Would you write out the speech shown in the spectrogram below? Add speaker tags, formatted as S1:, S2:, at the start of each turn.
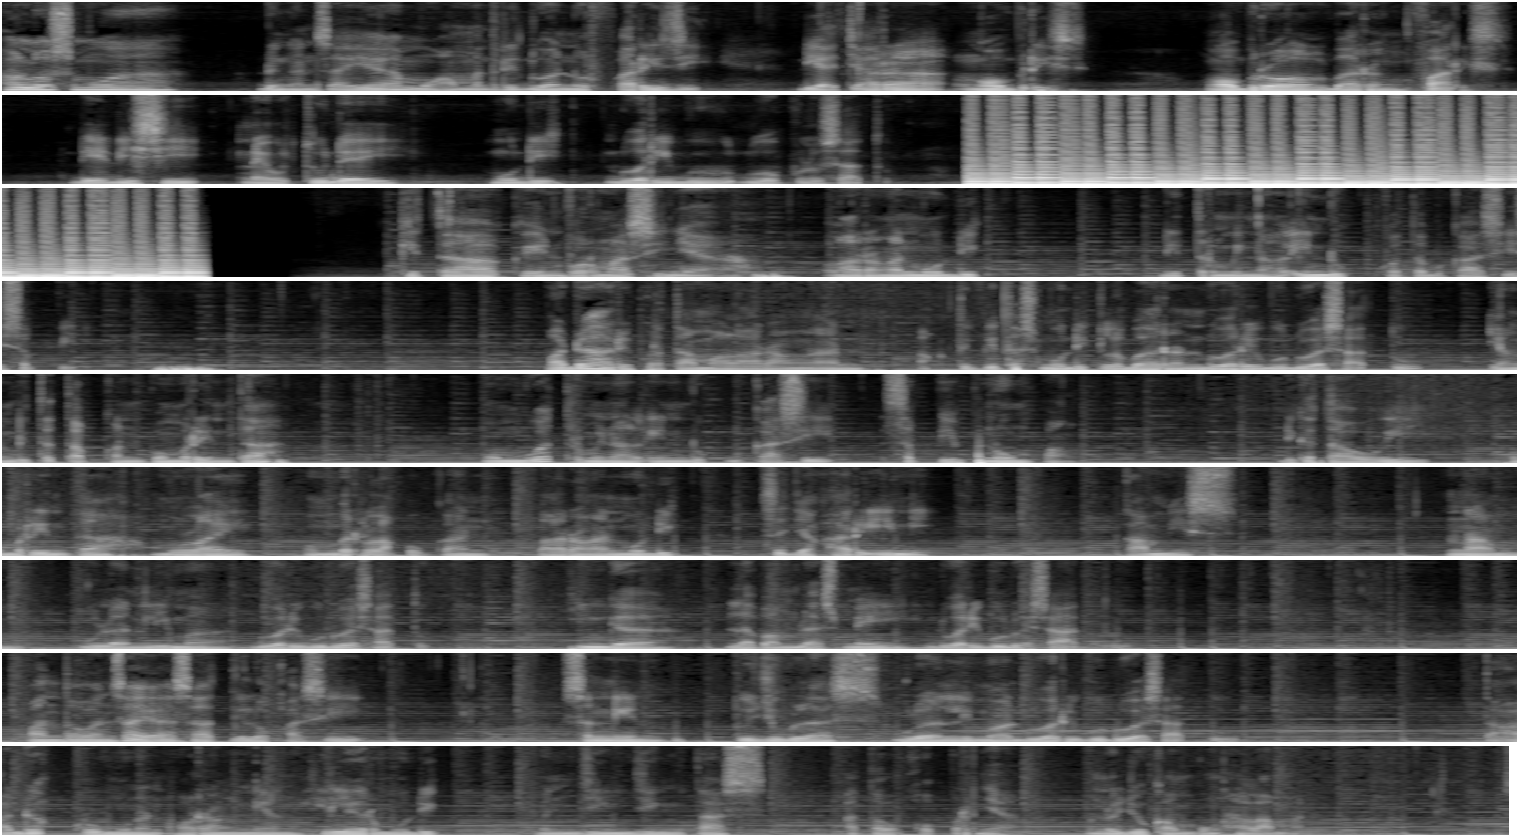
S1: Halo semua, dengan saya Muhammad Ridwan Nur Farizi di acara Ngobris, Ngobrol bareng Faris di edisi New Today Mudik 2021. Kita ke informasinya, larangan mudik di Terminal Induk Kota Bekasi sepi. Pada hari pertama larangan aktivitas mudik lebaran 2021 yang ditetapkan pemerintah membuat Terminal Induk Bekasi sepi penumpang. Diketahui pemerintah mulai memberlakukan larangan mudik sejak hari ini, Kamis 6 bulan 5 2021 hingga 18 Mei 2021. Pantauan saya saat di lokasi Senin 17 bulan 5 2021. Tak ada kerumunan orang yang hilir mudik menjinjing tas atau kopernya menuju kampung halaman.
